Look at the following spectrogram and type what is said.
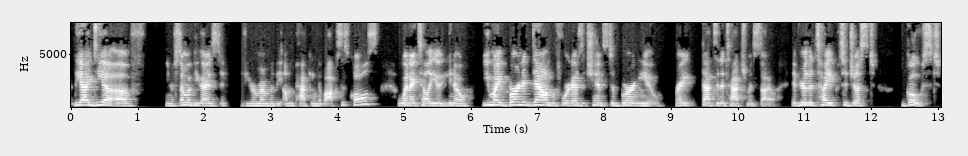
the idea of, you know, some of you guys, if you remember the unpacking the boxes calls, when I tell you, you know, you might burn it down before it has a chance to burn you, right? That's an attachment style. If you're the type to just ghost,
